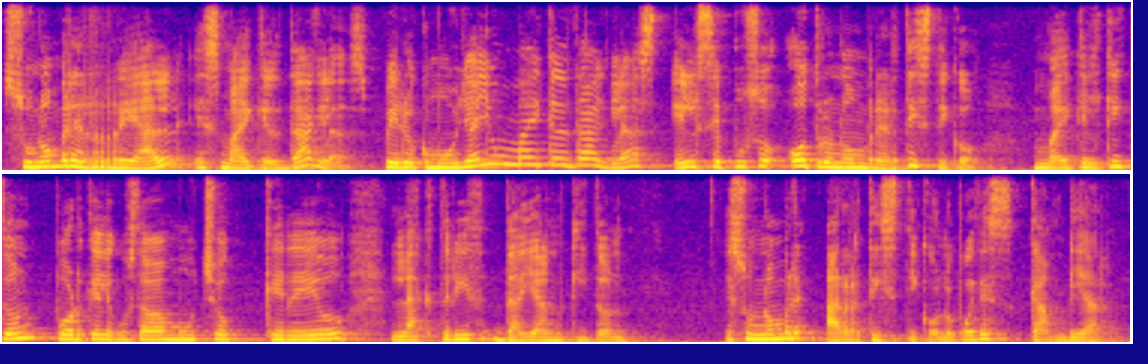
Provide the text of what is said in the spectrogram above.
su nombre real es Michael Douglas, pero como ya hay un Michael Douglas, él se puso otro nombre artístico, Michael Keaton, porque le gustaba mucho, creo, la actriz Diane Keaton. Es un nombre artístico, lo puedes cambiar.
